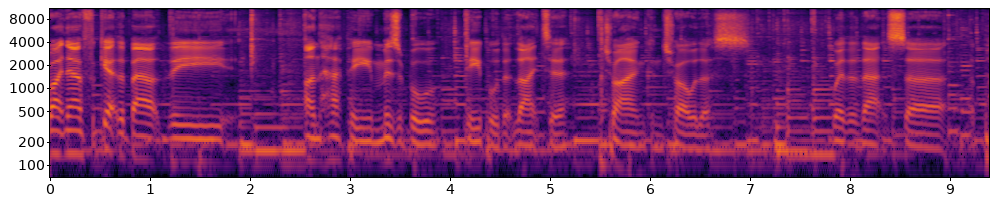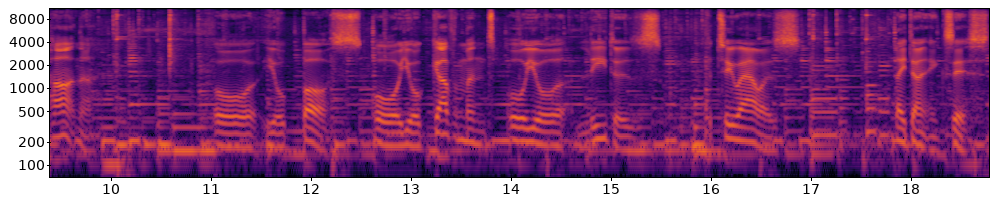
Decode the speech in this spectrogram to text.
right now, forget about the unhappy, miserable people that like to try and control us. Whether that's uh, a partner, or your boss, or your government, or your leaders for two hours, they don't exist.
